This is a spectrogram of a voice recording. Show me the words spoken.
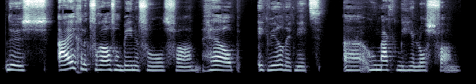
dus eigenlijk vooral van binnen voelt van, help, ik wil dit niet. Uh, hoe maak ik me hier los van?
